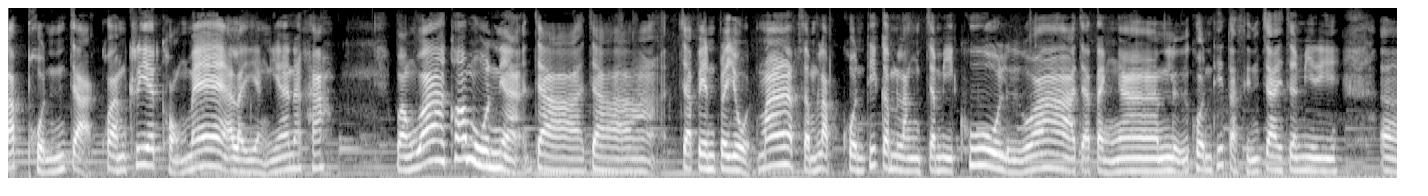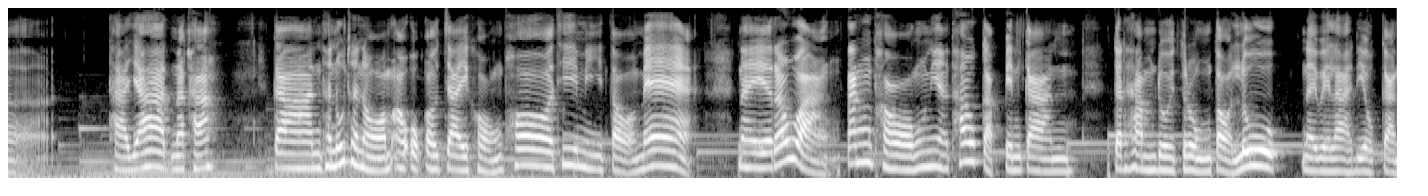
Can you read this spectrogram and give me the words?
รับผลจากความเครียดของแม่อะไรอย่างเงี้ยนะคะ หวังว่าข้อมูลเนี่ยจะจะจะเป็นประโยชน์มากสำหรับคนที่กำลังจะมีคู่หรือว่าจะแต่งงานหรือคนที่ตัดสินใจจะมีทายาทนะคะ การทนุถนอมเอาอกเอาใจของพ่อที่มีต่อแม่ ในระหว่างตั้งท้องเนี่ยเท่ากับเป็นการกระทำโดยตรงต่อลูกในเวลาเดียวกัน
